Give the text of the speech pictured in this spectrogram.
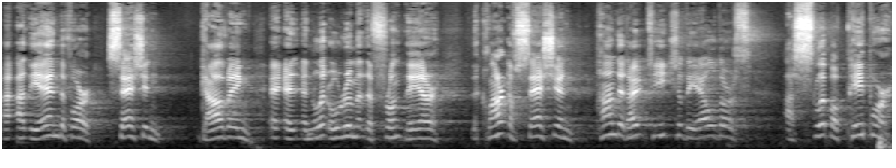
At the end of our session gathering in the little room at the front there, the clerk of session handed out to each of the elders a slip of paper.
